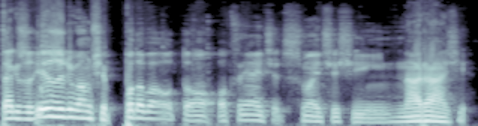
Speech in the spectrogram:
Także jeżeli wam się podobało, to oceniajcie, trzymajcie się i na razie.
